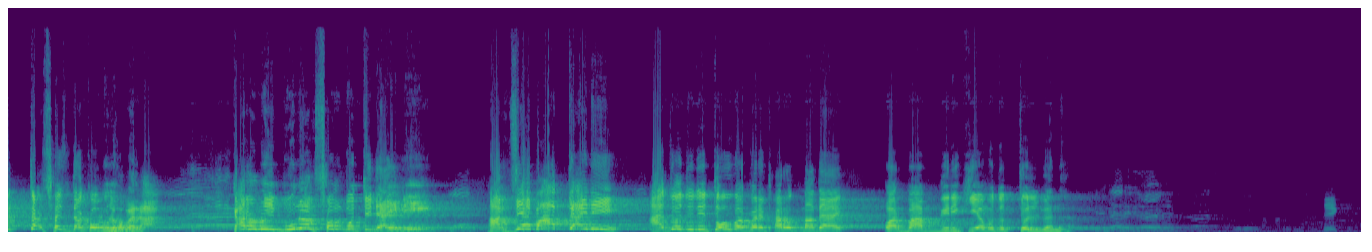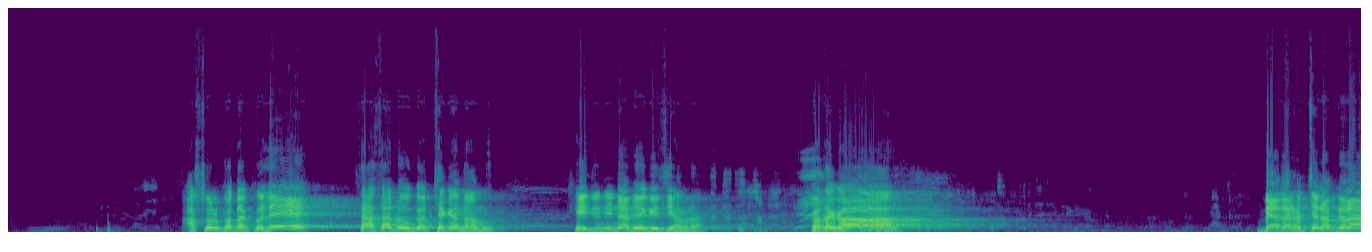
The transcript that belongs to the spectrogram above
একটা সেজদা কবুল হবে না। কারণ ওই বুনক সম্পত্তি দেয়নি। আর যে বাপ দেয়নি, আজও যদি তৌবা করে ফেরত না দেয় ওর বাপগিরি কিয়ামত চলবে না। আসল কথা কলে চাষা নৌকার থেকে নামো। সেই জন্যই নামে গেছি আমরা। কথা বেদার হচ্ছেন আপনারা?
